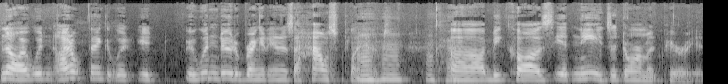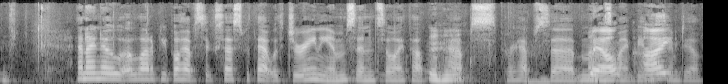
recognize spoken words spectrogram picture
No, I wouldn't. I don't think it would. It it wouldn't do to bring it in as a house plant Mm-hmm. Okay. uh, because it needs a dormant period. And I know a lot of people have success with that with geraniums, and so I thought perhaps perhaps uh, Mm-hmm. Well, might be the I- same deal.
